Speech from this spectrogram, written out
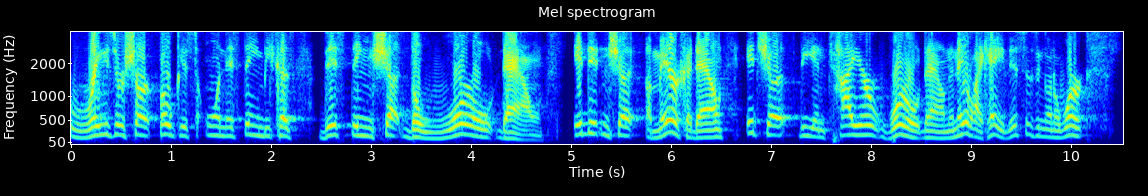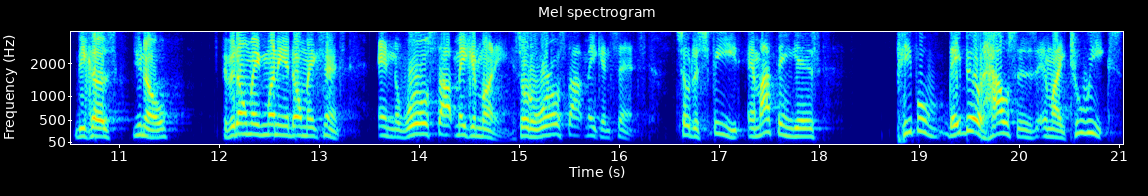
razor sharp focus on this thing because this thing shut the world down. It didn't shut America down; it shut the entire world down. And they were like, "Hey, this isn't going to work because you know, if it don't make money, it don't make sense." And the world stopped making money, so the world stopped making sense. So the speed. And my thing is people they build houses in like two weeks.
